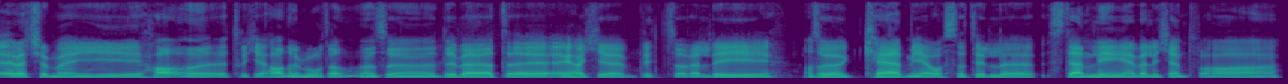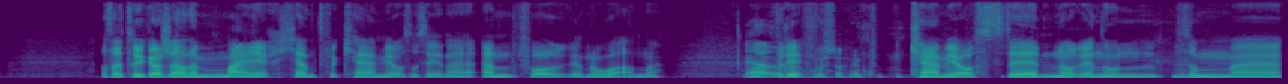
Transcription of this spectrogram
Jeg vet ikke om jeg har Jeg tror ikke jeg har noe imot den. Altså, det er bare at jeg, jeg har ikke blitt så veldig Altså, cameosa til Stanley er veldig kjent for å ha Altså, jeg tror kanskje han er mer kjent for cameosa sine enn for noe annet. Ja, Fordi- for. Cameos, det er når noen liksom eh,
